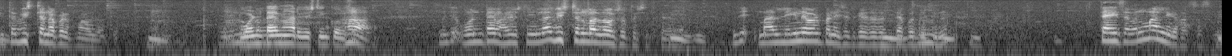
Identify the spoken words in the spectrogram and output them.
तिथं वीस टनापर्यंत माल जातो. वन टाइम हार्वेस्टिंग करू हा. शकतो. म्हणजे वन टाइम हार्वेस्टिंगला वीस टन माल जाऊ शकतो शेतकऱ्याला. हम्म, हम्म. म्हणजे माल निघण्यावर पण आहे शेतकऱ्याचा रस्त्या पद्धतीनं. त्या हिशोबाने माल निघत असतो.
